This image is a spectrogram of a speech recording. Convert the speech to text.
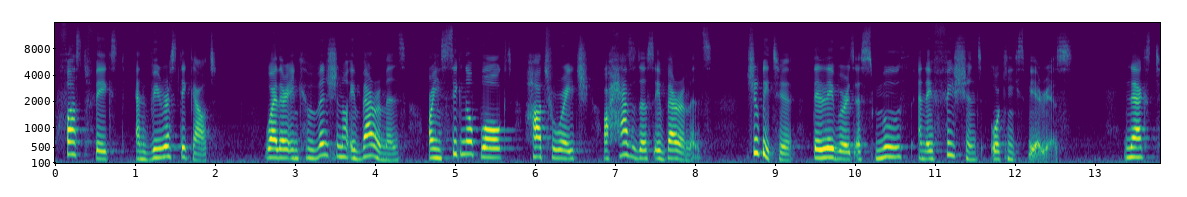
Fast Fixed, and Vira Stakeout. Whether in conventional environments or in signal-blocked, hard-to-reach, or hazardous environments, Jupiter delivers a smooth and efficient working experience. Next,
